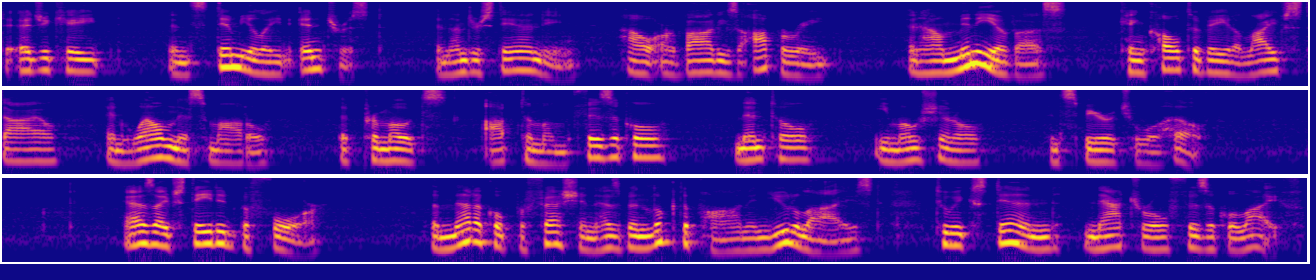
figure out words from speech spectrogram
to educate and stimulate interest and understanding how our bodies operate and how many of us can cultivate a lifestyle and wellness model that promotes optimum physical, mental, emotional, and spiritual health. As I've stated before, the medical profession has been looked upon and utilized to extend natural physical life.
